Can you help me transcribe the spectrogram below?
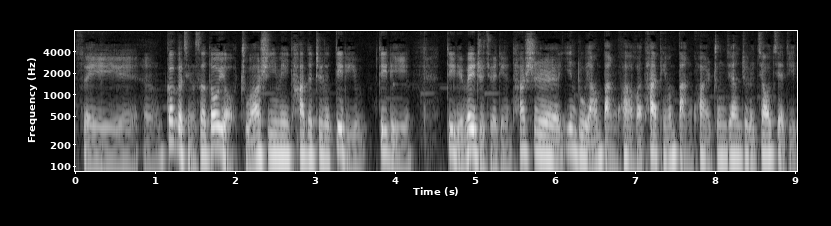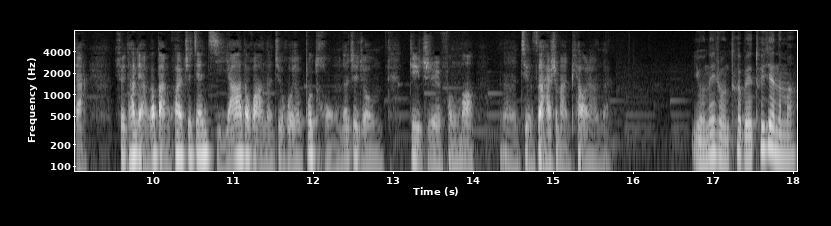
所以，嗯，各个景色都有。主要是因为它的这个地理地理。地理位置决定，它是印度洋板块和太平洋板块中间这个交界地带，所以它两个板块之间挤压的话呢，就会有不同的这种地质风貌，嗯，景色还是蛮漂亮的。有那种特别推荐的吗？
